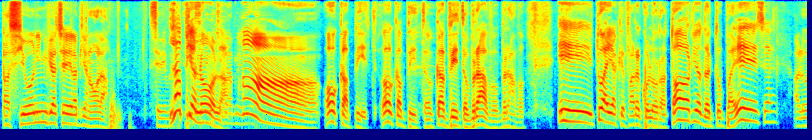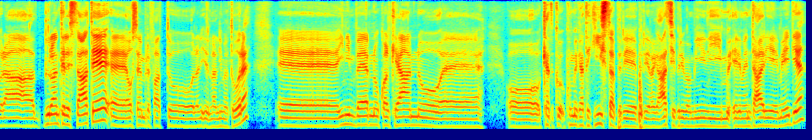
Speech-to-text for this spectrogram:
passioni mi piace la pianola. Devo- La pianola. Ah, ho capito, ho capito, ho capito, bravo, bravo. E tu hai a che fare con l'oratorio del tuo paese? Allora, durante l'estate eh, ho sempre fatto l'ani- l'animatore, eh, in inverno qualche anno eh, cat- co- come catechista per i, per i ragazzi, per i bambini di elementari e medie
